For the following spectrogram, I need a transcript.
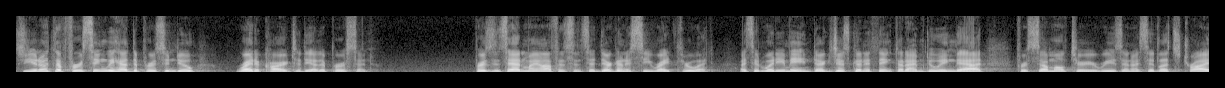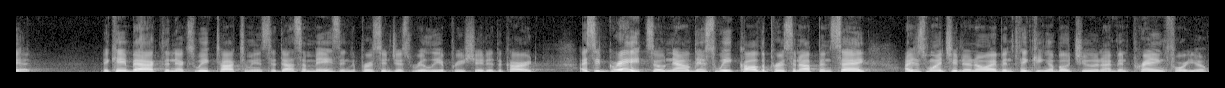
So you know what the first thing we had the person do? Write a card to the other person. Person sat in my office and said they're going to see right through it. I said, What do you mean? They're just going to think that I'm doing that for some ulterior reason. I said, Let's try it. They came back the next week, talked to me, and said, That's amazing. The person just really appreciated the card. I said, Great. So now this week, call the person up and say, I just want you to know I've been thinking about you and I've been praying for you.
